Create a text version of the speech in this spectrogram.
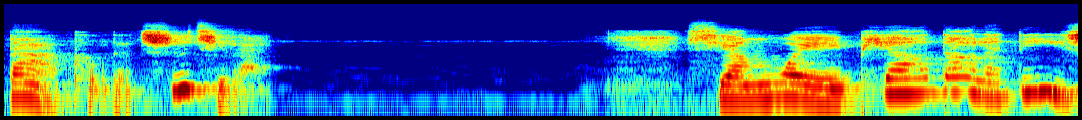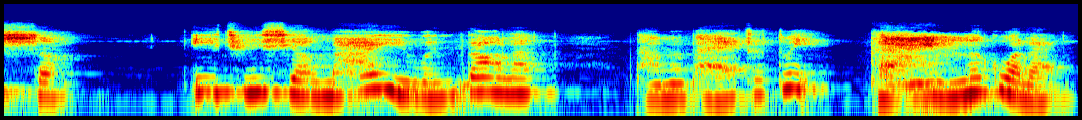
大口的吃起来。香味飘到了地上，一群小蚂蚁闻到了，它们排着队赶了过来。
